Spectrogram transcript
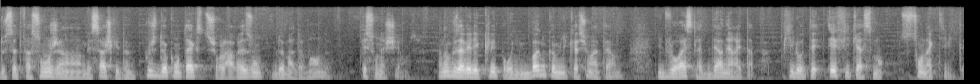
De cette façon, j'ai un message qui donne plus de contexte sur la raison de ma demande son échéance. Maintenant que vous avez les clés pour une bonne communication interne, il vous reste la dernière étape, piloter efficacement son activité.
